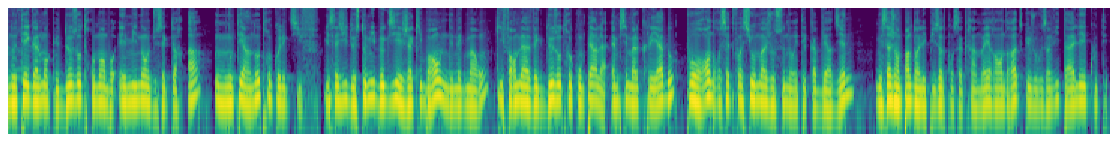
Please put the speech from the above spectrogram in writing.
A noter également que deux autres membres éminents du secteur A ont monté un autre collectif. Il s'agit de Stomy Bugsy et Jackie Brown des Negmarons, qui formaient avec deux autres compères la MC Malcriado pour rendre cette fois-ci hommage aux sonorités capverdiennes. Mais ça, j'en parle dans l'épisode consacré à Mayra Andrade que je vous invite à aller écouter.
